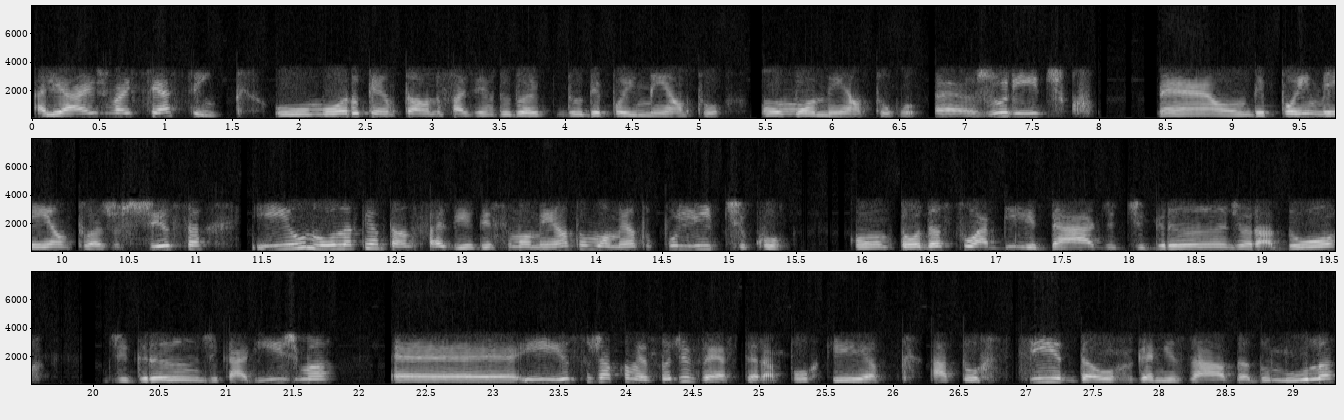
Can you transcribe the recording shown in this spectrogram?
Aliás, vai ser assim o Moro tentando fazer do, do depoimento um momento é, jurídico, né, um depoimento à justiça, e o Lula tentando fazer desse momento um momento político, com toda a sua habilidade de grande orador, de grande carisma. É, e isso já começou de véspera, porque a torcida organizada do Lula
